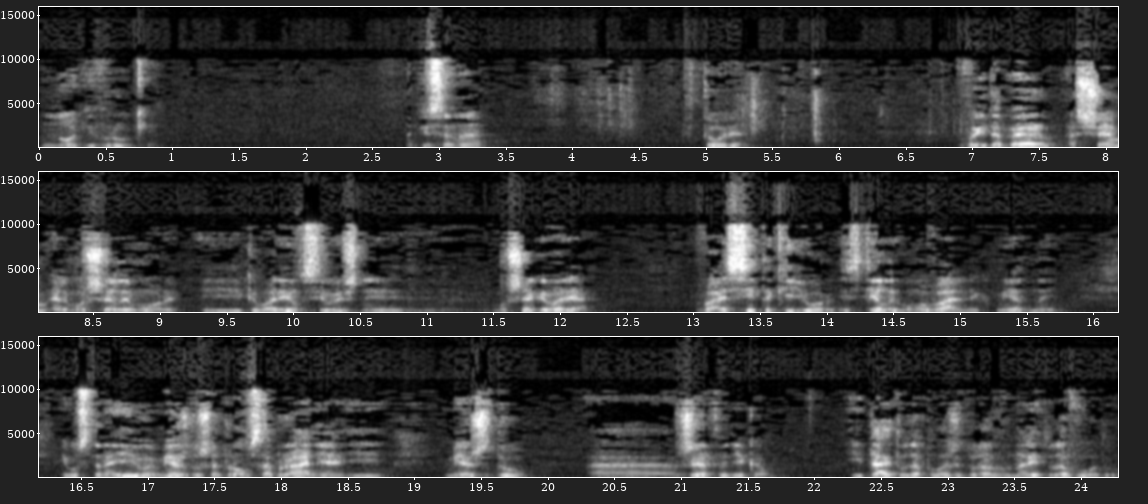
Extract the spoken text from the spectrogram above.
ноги в руки? Написано в Торе, Вайдабер Ашем Эль Моше Лемор. И говорил Всевышний Моше говоря, Ваасита Киор, и сделай умывальник медный, и установи его между шатром собрания и между э, жертвенником, и дай туда, положи туда, налей туда воду.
